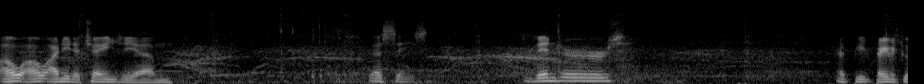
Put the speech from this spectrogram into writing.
oh, oh, I need to change the, um, let's see, vendors. That'd be payments go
